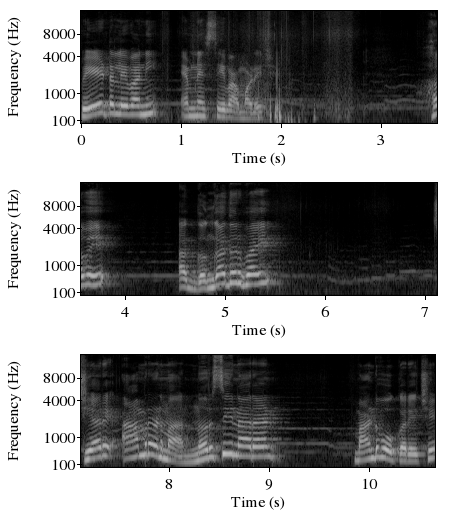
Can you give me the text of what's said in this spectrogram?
ભેટ લેવાની એમને સેવા મળે છે. હવે આ ગંગાધરભાઈ જ્યારે આમરણમાં નરસિંહ નારાયણ માંડવો કરે છે,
